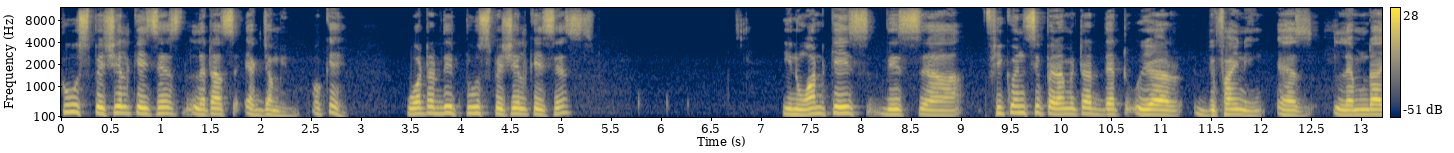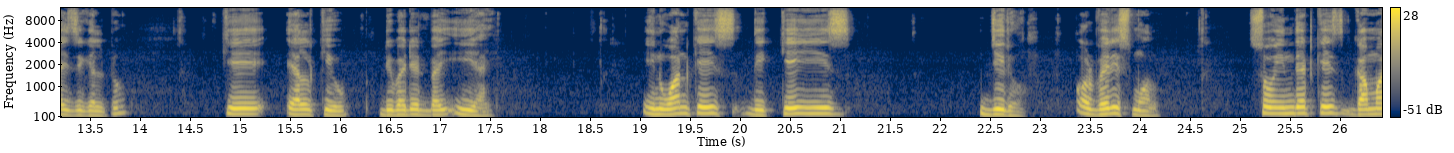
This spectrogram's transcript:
two special cases let us examine okay. What are the two special cases? In one case this uh, frequency parameter that we are defining as lambda is equal to k L cube divided by E i. In one case the k is 0 or very small so, in that case gamma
